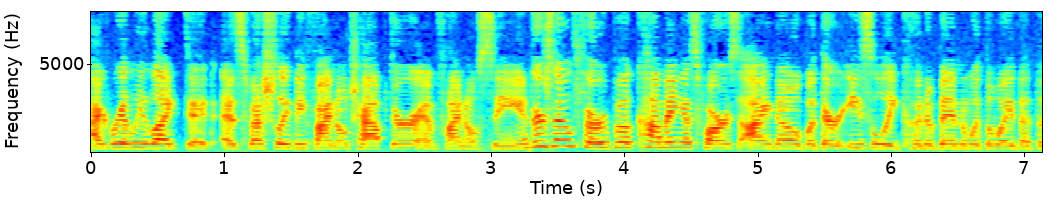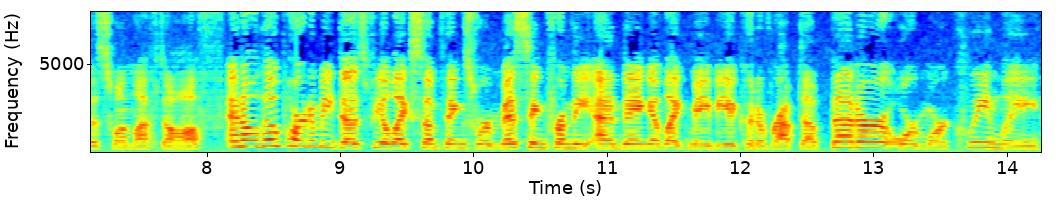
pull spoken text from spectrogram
I really liked it, especially the final chapter and final scene. There's no third book coming as far as I know, but there easily could have been with the way that this one left off. And although part of me does feel like some things were missing from the ending and like maybe it could have wrapped up better or more cleanly,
